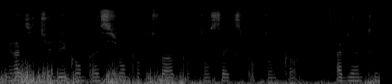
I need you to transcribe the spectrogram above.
gratitude et compassion pour toi, pour ton sexe, pour ton corps. À bientôt.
